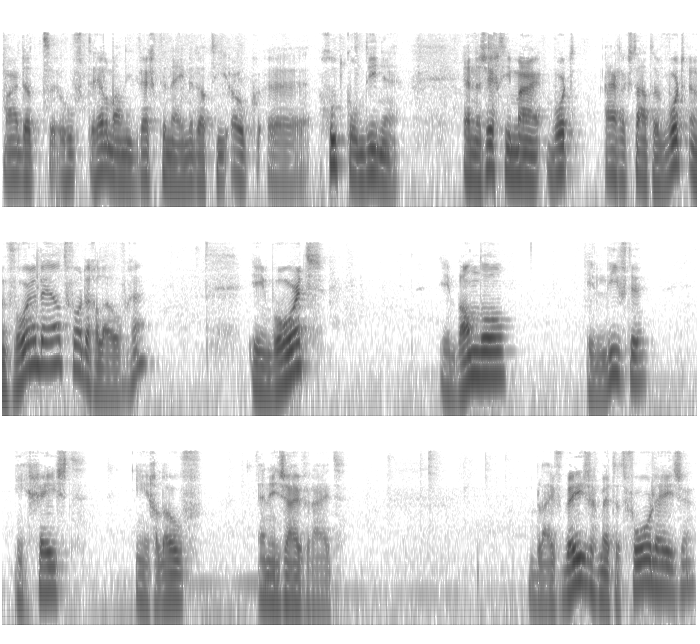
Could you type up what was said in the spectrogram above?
Maar dat hoeft helemaal niet weg te nemen dat hij ook uh, goed kon dienen. En dan zegt hij maar. Wordt, eigenlijk staat er. Wordt een voorbeeld voor de gelovigen. In woord. In wandel. In liefde. In geest. In geloof. En in zuiverheid. Blijf bezig met het voorlezen,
